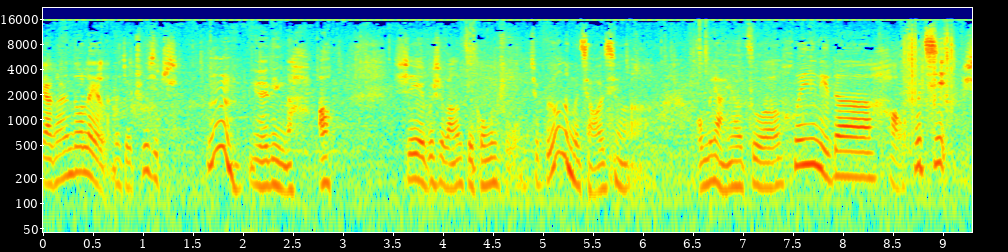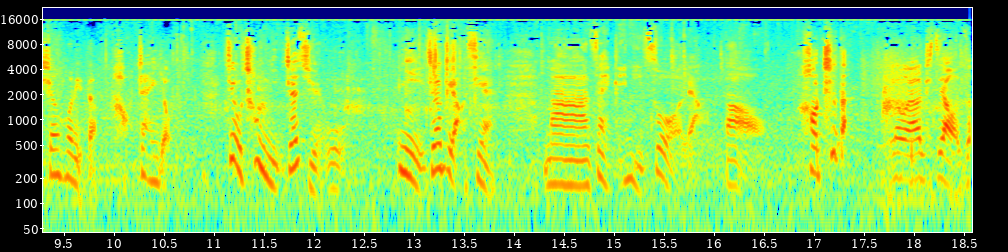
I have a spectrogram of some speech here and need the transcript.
两个人都累了那就出去吃。嗯，约定的好。谁也不是王子公主，就不用那么矫情了。我们俩要做婚姻里的好夫妻，生活里的好战友。就冲你这觉悟，你这表现，妈再给你做两道好吃的。那我要吃饺子。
